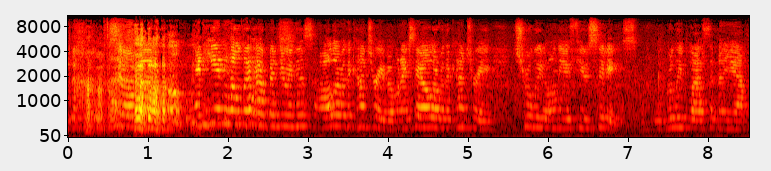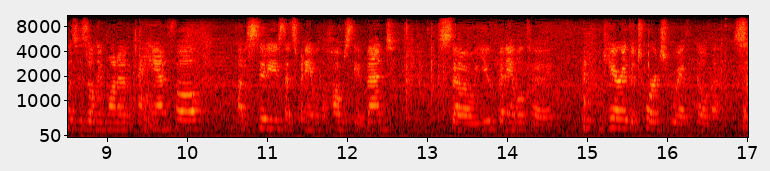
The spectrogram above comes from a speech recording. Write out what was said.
So, um, and he and Hilda have been doing this all over the country, but when I say all over the country, truly only a few cities. We're really blessed that Minneapolis is only one of a handful of cities that's been able to host the event. So you've been able to carry the torch with Hilda. So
